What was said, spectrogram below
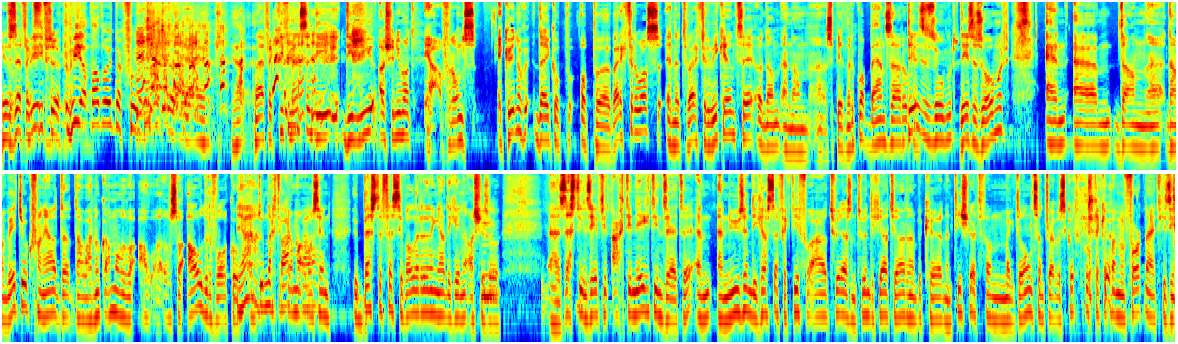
Het is effectief zo. Wie had dat ooit nog voor ja. Maar effectief, mensen die, die nu, als je niemand, ja, voor ons. Ik weet nog dat ik op, op eh, Werchter was, in het Werchter weekend. Hè, en dan, en dan speelden er ook wat bands daar ook. Deze En- zomer. Deze zomer. En ehm, dan, eh, dan weet je ook van, ja, dat, dat waren ook allemaal wat, ou- was wat ouder volk ook. Ja, en toen dacht ik, ja, maar wat zijn uw beste festivalherinneringen? Ja, degene als je zo eh, 16, 17, 18, 19 bent. Hè. En, en nu zijn die gasten effectief, ah, 2020 jaar, het jaar, dan heb ik een t-shirt van McDonald's en Travis Scott gekocht. Ik heb hem in Fortnite gezien.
